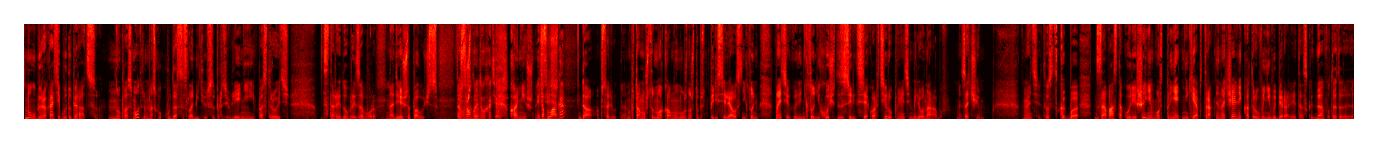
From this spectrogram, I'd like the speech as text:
Ну, бюрократия будет упираться. Но посмотрим, насколько удастся сломить ее сопротивление и построить старые добрые заборы. Надеюсь, что получится. То есть вам бы этого хотелось? Конечно. Это благо? Да, абсолютно. Ну, потому что, ну, а кому нужно, чтобы переселялось? Никто, понимаете, никто не хочет заселить себе квартиру, понимаете, миллион арабов. Зачем? Понимаете? То есть, как бы за вас такое решение может принять некий абстрактный начальник, которого вы не выбирали, так сказать. Да, вот это э,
